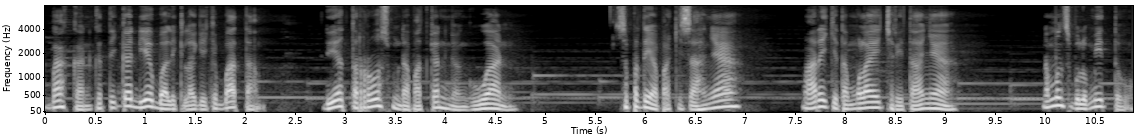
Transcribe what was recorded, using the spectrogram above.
Bahkan ketika dia balik lagi ke Batam, dia terus mendapatkan gangguan. Seperti apa kisahnya? Mari kita mulai ceritanya. Namun sebelum itu,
